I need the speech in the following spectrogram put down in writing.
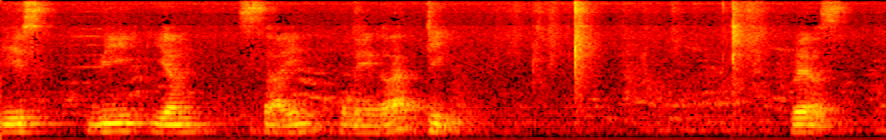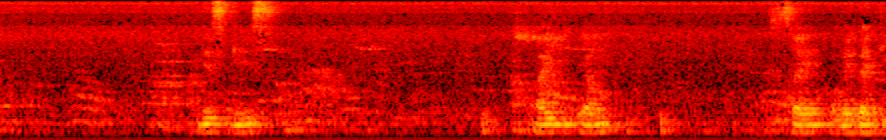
gives Vm sine omega t whereas this gives Im sine omega t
